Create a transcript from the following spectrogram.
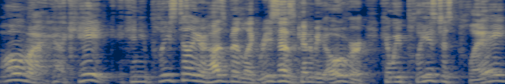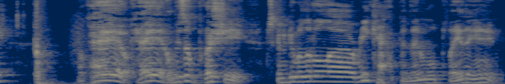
Oh my God, Kate, can you please tell your husband, like, recess is gonna be over. Can we please just play? Okay, okay, don't be so pushy. I'm just gonna do a little uh, recap, and then we'll play the game.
